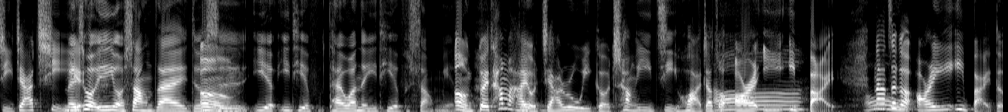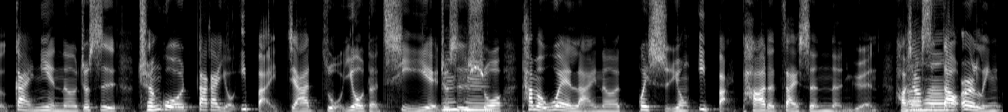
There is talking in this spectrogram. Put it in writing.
几家企业没错，已经有上在就是 E E T F 台湾的 E T F 上面。嗯，对他们还有加入一个倡议计划，叫做 R E 一百。那这个 R E 一百的概念呢，就是全国大概有一百家左右的企业，就是说他们未来呢会使用一百趴的再生能源，好像是到二零。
